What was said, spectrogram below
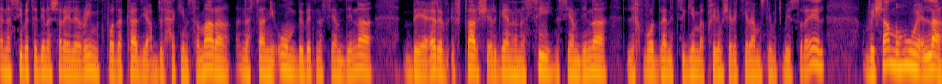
נשיא בית הדין השרעי לערעורים, כבוד הקאדי עבד אל חכים סמארה, נשא נאום בבית נשיא המדינה בערב אפטר שארגן הנשיא, נשיא המדינה, לכבוד הנציגים הבכירים של הקהילה המוסלמית בישראל, ושם הוא העלה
